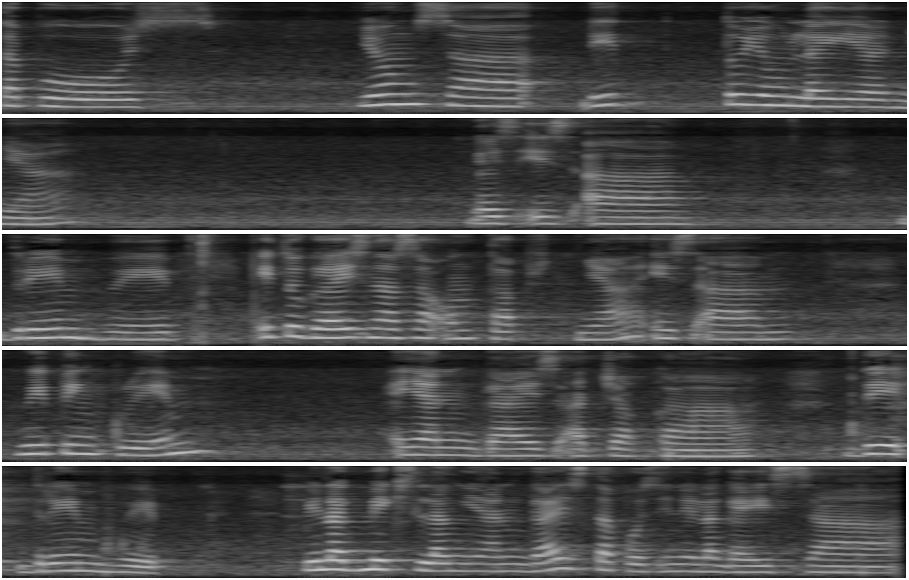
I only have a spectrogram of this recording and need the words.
Tapos, yung sa, dito yung layer niya, guys is a uh, dream whip. Ito guys nasa on top niya is um, whipping cream. Ayan guys at saka dream whip. Pinagmix lang yan guys tapos inilagay sa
